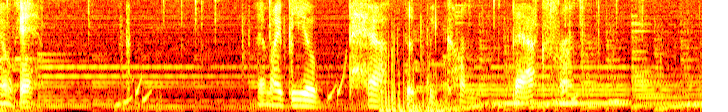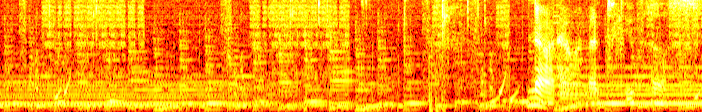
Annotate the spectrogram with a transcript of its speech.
Okay. That might be a path that we come back from. Not how I meant to do this.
